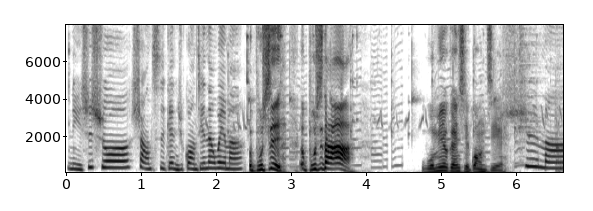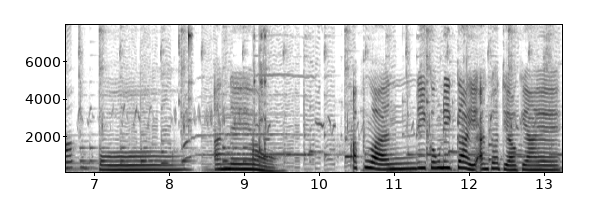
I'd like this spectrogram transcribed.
你是说上次跟你去逛街那位吗？呃，不是，呃，不是他，我没有跟谁逛街。是吗？哦，安内哦，啊，不然你讲你介意安怎条件的，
